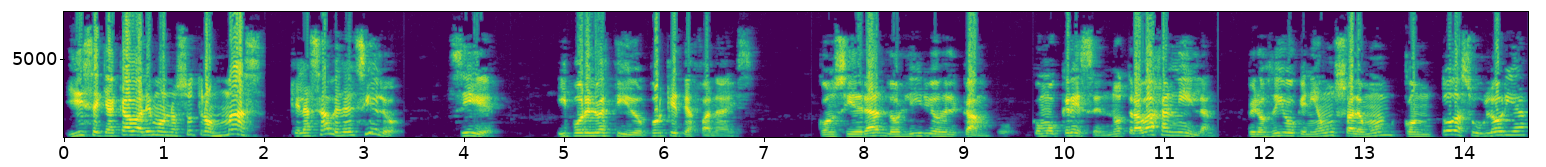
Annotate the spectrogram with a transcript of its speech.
Y dice que acá valemos nosotros más que las aves del cielo. Sigue. Y por el vestido, ¿por qué te afanáis? Considerad los lirios del campo, cómo crecen, no trabajan ni hilan, pero os digo que ni aun Salomón, con toda su gloria,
